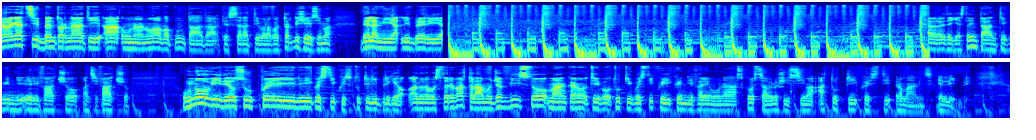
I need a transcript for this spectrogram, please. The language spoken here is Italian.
Ciao ragazzi, bentornati a una nuova puntata che sarà tipo la quattordicesima della mia libreria. Me l'avete chiesta in tanti, quindi rifaccio, anzi faccio un nuovo video su quelli, questi qui, su tutti i libri che ho. Allora, questo reparto l'abbiamo già visto, mancano tipo tutti questi qui, quindi faremo una scorsa velocissima a tutti questi romanzi e libri.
